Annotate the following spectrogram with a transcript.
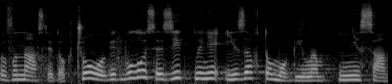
внаслідок чого відбулося зіткнення із автомобілем Нісан.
